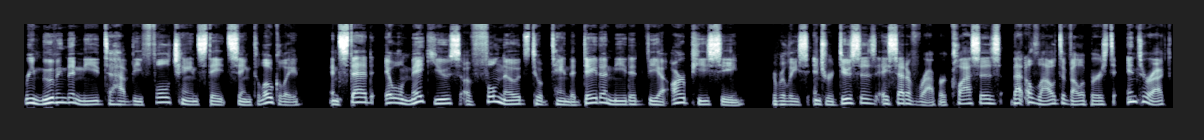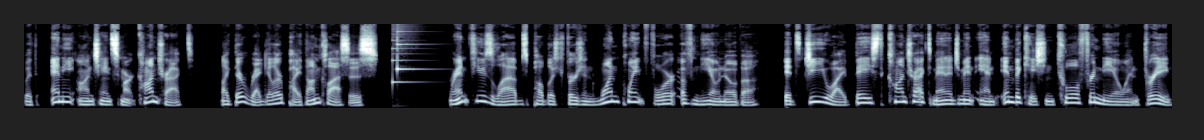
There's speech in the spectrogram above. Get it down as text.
removing the need to have the full chain state synced locally. Instead, it will make use of full nodes to obtain the data needed via RPC. The release introduces a set of wrapper classes that allow developers to interact with any on chain smart contract, like their regular Python classes. Rentfuse Labs published version 1.4 of NeoNova, its GUI based contract management and invocation tool for Neo N3.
